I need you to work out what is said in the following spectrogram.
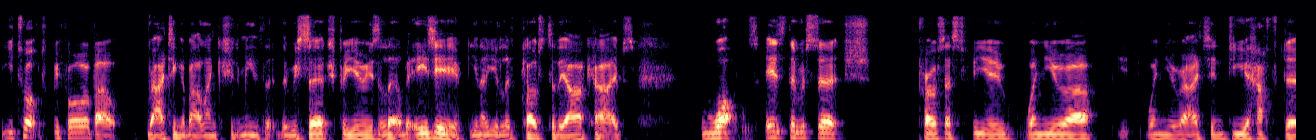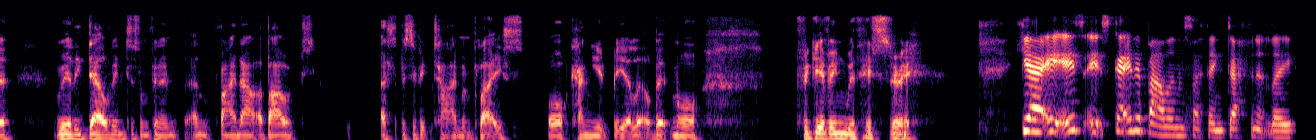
You talked before about writing about Lancashire means that the research for you is a little bit easier. You know, you live close to the archives. What is the research process for you when you are when you're writing? Do you have to really delve into something and, and find out about a specific time and place, or can you be a little bit more forgiving with history? Yeah, it is. It's getting a balance, I think, definitely.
